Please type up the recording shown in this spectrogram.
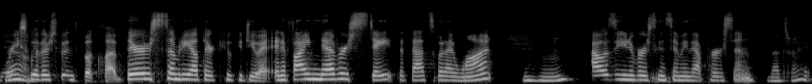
yeah. Reese Witherspoon's book club. There's somebody out there who could do it. And if I never state that that's what I want, mm-hmm. how is the universe going to send me that person? That's right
